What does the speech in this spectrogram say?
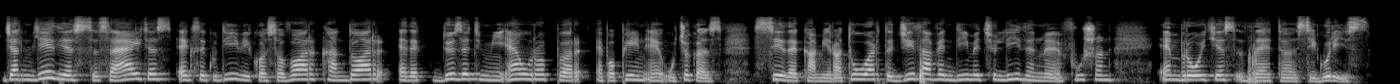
Gjatë mbledhjes së së enjtes, ekzekutivi kosovar ka ndarë edhe 20.000 euro për epopenë e UÇK-së, si dhe ka miratuar të gjitha vendimet që lidhen me fushën e mbrojtjes dhe të sigurisë.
